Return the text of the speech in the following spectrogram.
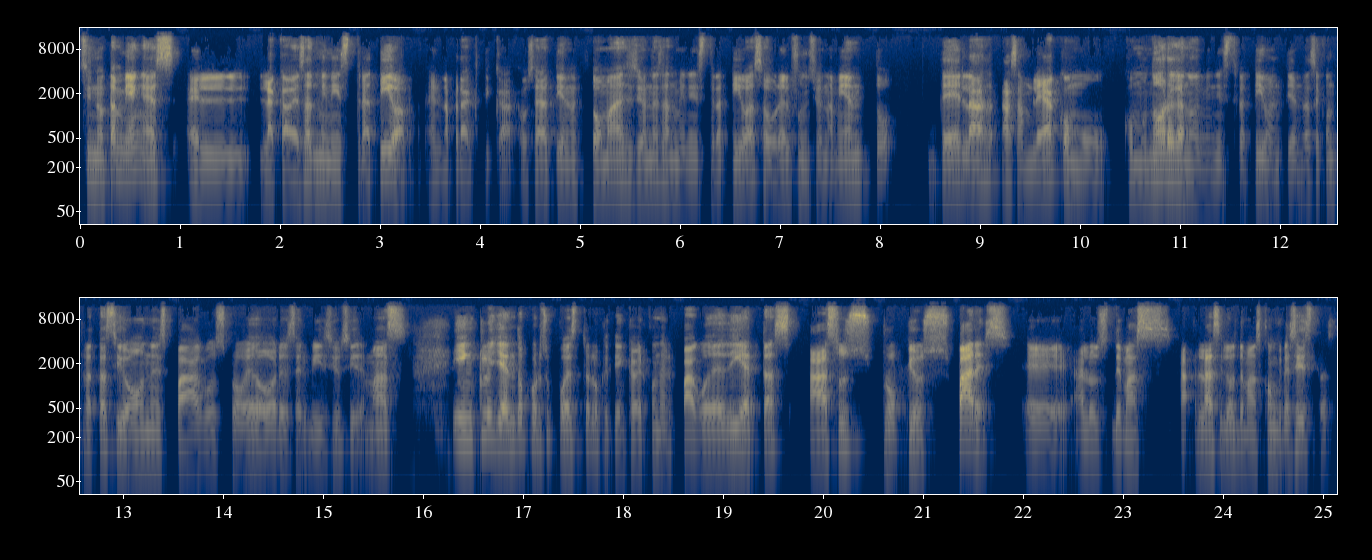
sino también es el, la cabeza administrativa en la práctica. O sea, tiene, toma decisiones administrativas sobre el funcionamiento de la asamblea como, como un órgano administrativo, entiéndase contrataciones, pagos, proveedores, servicios y demás, incluyendo, por supuesto, lo que tiene que ver con el pago de dietas a sus propios pares, eh, a los demás, a las y los demás congresistas.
